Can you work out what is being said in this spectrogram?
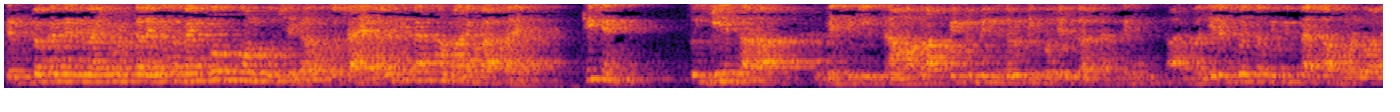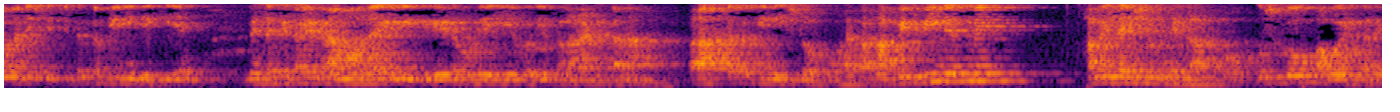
क्रिप्टो के अंदर इन्वेस्टमेंट करेंगे तो बैंकों को कौन पूछेगा? वो तो चाहेगा ना कि पैसा हमारे पास आए। ठीक है? तो ये सारा बेसिकली ड्रामा पर आप पी टू पी के थ्रू डिपोजिट कर सकते हैं। वज़ीर में कभी भी पैसा होल्ड वाले मैंने सिचुएशन कभी नहीं देखी है। बेशक कितना ड्रामा हो जाए ईडी की रेड हो रही है, ये हो रही है, फलाना ठिकाना। पर आज तक कभी नहीं स्टॉप हुआ है। पर हाँ बिटवीन इसमें हमेशा इशू रहेगा आपको। उसको अवॉइड करें।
